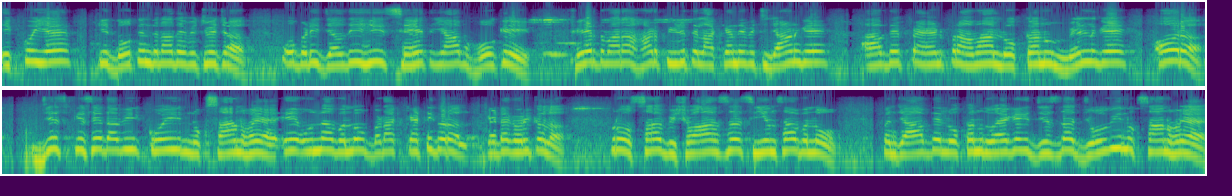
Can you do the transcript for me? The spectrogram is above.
ਇੱਕੋ ਹੀ ਹੈ ਕਿ ਦੋ ਤਿੰਨ ਦਿਨਾਂ ਦੇ ਵਿੱਚ ਵਿੱਚ ਉਹ ਬੜੀ ਜਲਦੀ ਹੀ ਸਿਹਤਯਾਬ ਹੋ ਕੇ ਫਿਰ ਦੁਬਾਰਾ ਹੜ੍ਹ ਪੀੜਤ ਇਲਾਕਿਆਂ ਦੇ ਵਿੱਚ ਜਾਣਗੇ, ਆਪਦੇ ਭੈਣ ਭਰਾਵਾਂ, ਲੋਕਾਂ ਨੂੰ ਮਿਲਣਗੇ ਔਰ ਜਿਸ ਕਿਸੇ ਦਾ ਵੀ ਕੋਈ ਨੁਕਸਾਨ ਹੋਇਆ ਇਹ ਉਹਨਾਂ ਵੱਲੋਂ ਬੜਾ ਕੈਟੇਗੋਰਲ ਕੈਟਾਗੋਰੀਕਲ ਭਰੋਸਾ, ਵਿਸ਼ਵਾਸ ਸੀਐਮ ਸਾਹਿਬ ਵੱਲੋਂ ਪੰਜਾਬ ਦੇ ਲੋਕਾਂ ਨੂੰ ਦਵਾਇਆ ਗਿਆ ਕਿ ਜਿਸ ਦਾ ਜੋ ਵੀ ਨੁਕਸਾਨ ਹੋਇਆ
